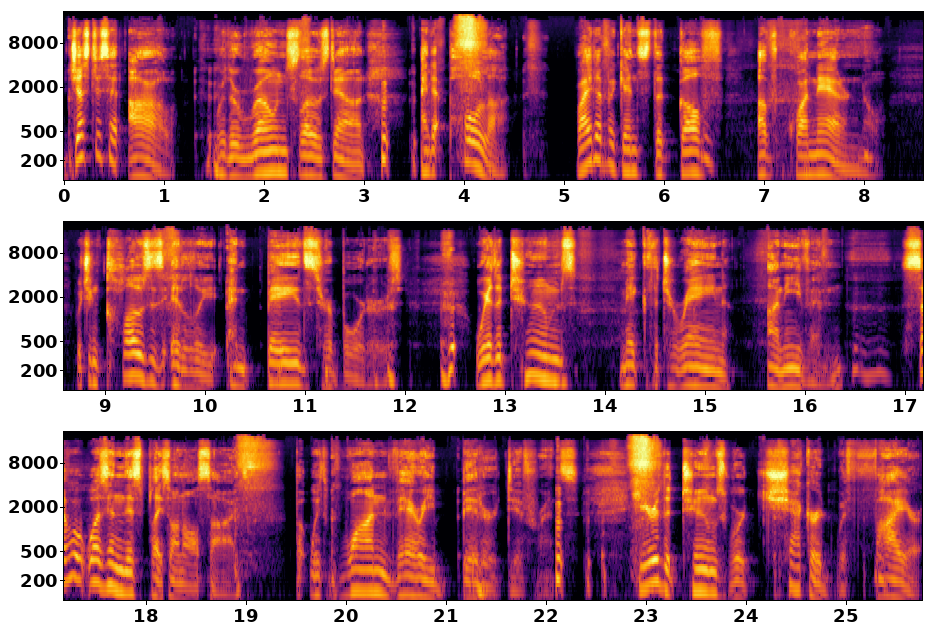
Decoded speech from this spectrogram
Just as at Arles, where the Rhone slows down, and at Pola, right up against the Gulf of Quarnero, which encloses Italy and bathes her borders, where the tombs make the terrain uneven. So it was in this place on all sides, but with one very bitter difference. Here the tombs were checkered with fire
